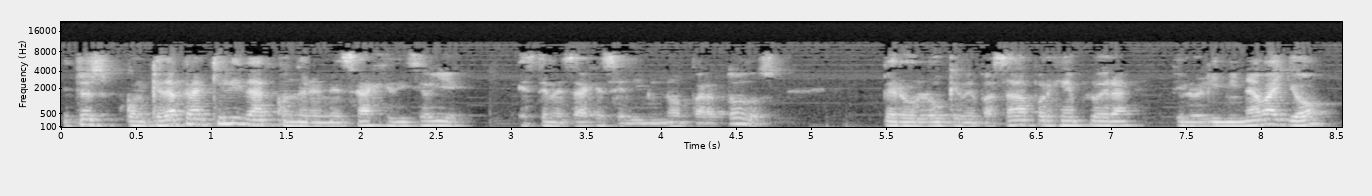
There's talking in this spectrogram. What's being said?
entonces, con que da tranquilidad cuando en el mensaje dice, oye, este mensaje se eliminó para todos pero lo que me pasaba, por ejemplo, era que lo eliminaba yo,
